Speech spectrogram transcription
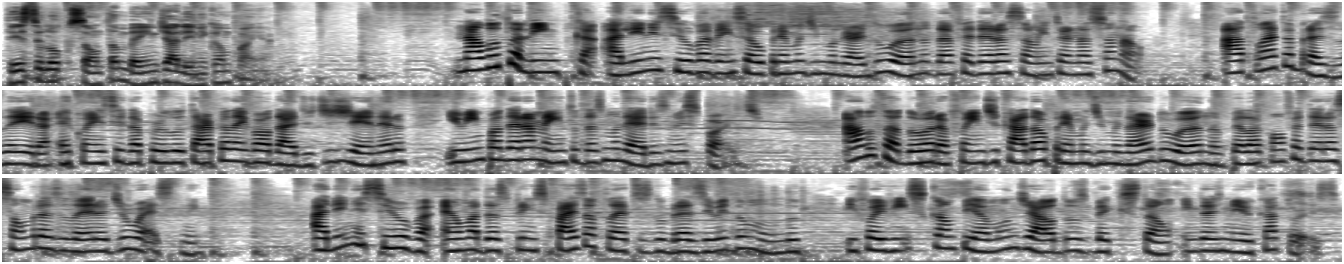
Texto e locução também de Aline Campanha. Na luta olímpica, Aline Silva venceu o prêmio de Mulher do Ano da Federação Internacional. A atleta brasileira é conhecida por lutar pela igualdade de gênero e o empoderamento das mulheres no esporte. A lutadora foi indicada ao prêmio de Mulher do Ano pela Confederação Brasileira de Wrestling. Aline Silva é uma das principais atletas do Brasil e do mundo e foi vice-campeã mundial do Uzbequistão em 2014.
